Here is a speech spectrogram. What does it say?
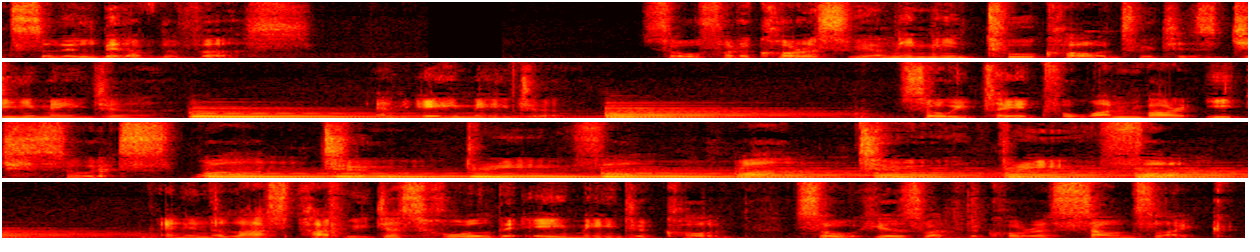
That's a little bit of the verse. So for the chorus, we only need two chords, which is G major and A major. So we play it for one bar each, so it's one, two, three, four, one, two, three, four. And in the last part, we just hold the A major chord. So here's what the chorus sounds like.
